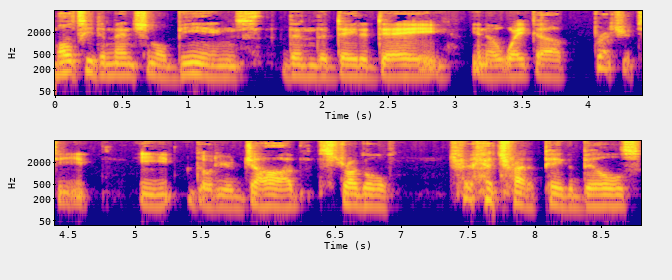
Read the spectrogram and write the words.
multidimensional beings than the day to day. You know, wake up, brush your teeth, eat, go to your job, struggle, try to pay the bills.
